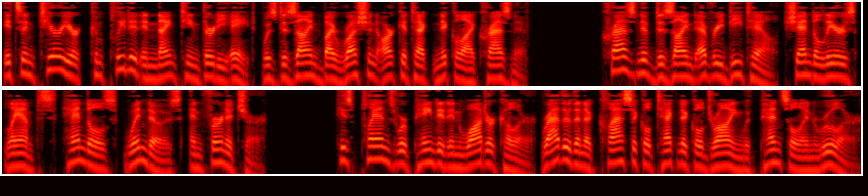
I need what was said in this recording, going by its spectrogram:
Its interior, completed in 1938, was designed by Russian architect Nikolai Krasnov. Krasnov designed every detail, chandeliers, lamps, handles, windows, and furniture. His plans were painted in watercolor, rather than a classical technical drawing with pencil and ruler.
